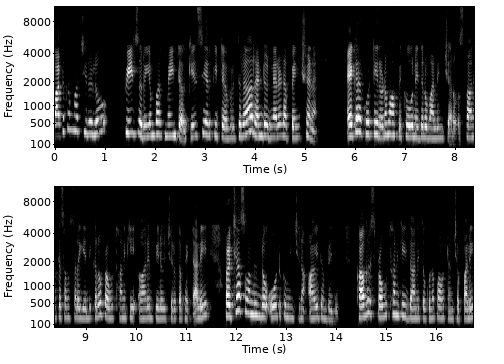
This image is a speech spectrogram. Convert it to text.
బతుకమ్మ చీరలో ఫీజు రియంబర్స్మెంట్ కేసీఆర్ కిట్ వృద్ధుల రెండు నెలల పెన్షన్. ఎగరగొట్టి రుణమాఫీకు నిధులు మళ్ళించారు. స్థానిక సంస్థల ఎన్నికలో ప్రభుత్వానికి ఆర్ఎంపీలు చురుక పెట్టాలి. ప్రజాస్వామ్యంలో ఓటుకు మించిన ఆయుధం లేదు. కాంగ్రెస్ ప్రభుత్వానికి దానితో గుణపాఠం చెప్పాలి.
